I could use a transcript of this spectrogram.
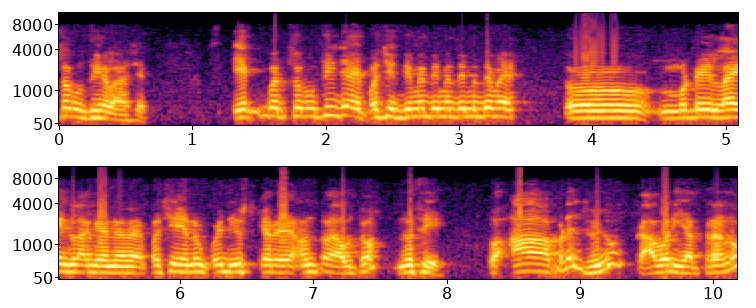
શરૂ થયેલા છે. એક વખત શરૂ થઈ જાય, પછી ધીમે ધીમે ધીમે ધીમે, તો મોટી લાઈન લાગે ને, પછી એનો કોઈ દિવસ ક્યારે અંત આવતો નથી. તો આ આપણે જોયું કાવડ યાત્રાનો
